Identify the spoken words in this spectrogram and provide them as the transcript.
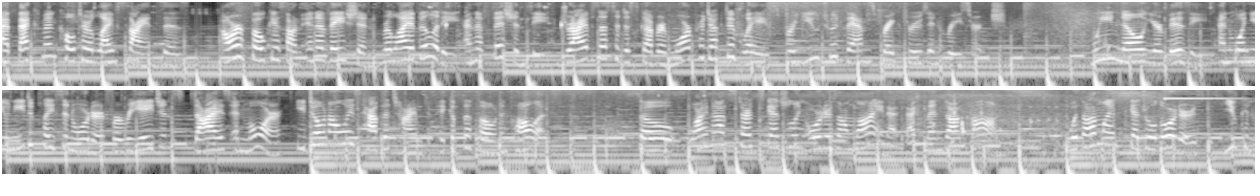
At Beckman Coulter Life Sciences, our focus on innovation, reliability, and efficiency drives us to discover more productive ways for you to advance breakthroughs in research. We know you're busy, and when you need to place an order for reagents, dyes, and more, you don't always have the time to pick up the phone and call us. So, why not start scheduling orders online at Beckman.com? With online scheduled orders, you can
